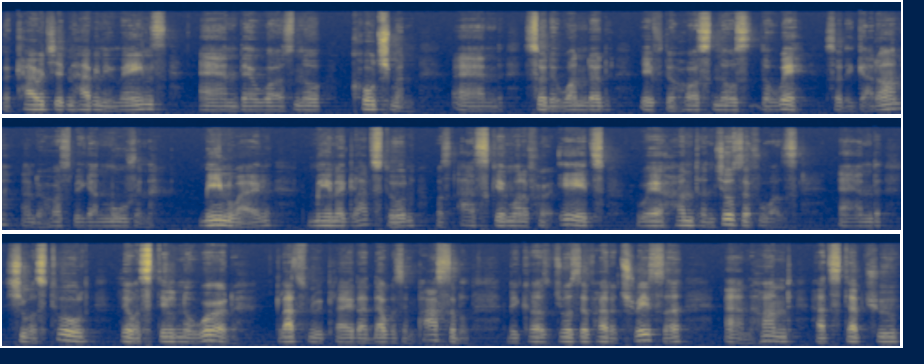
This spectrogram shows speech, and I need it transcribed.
The carriage didn't have any reins and there was no coachman and so they wondered if the horse knows the way so they got on and the horse began moving. Meanwhile, Meina Gladstone was asking one of her aides where Hunt and Joseph was, and she was told there was still no word. Gladstone replied that that was impossible because Joseph had a tracer and Hunt had stepped through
